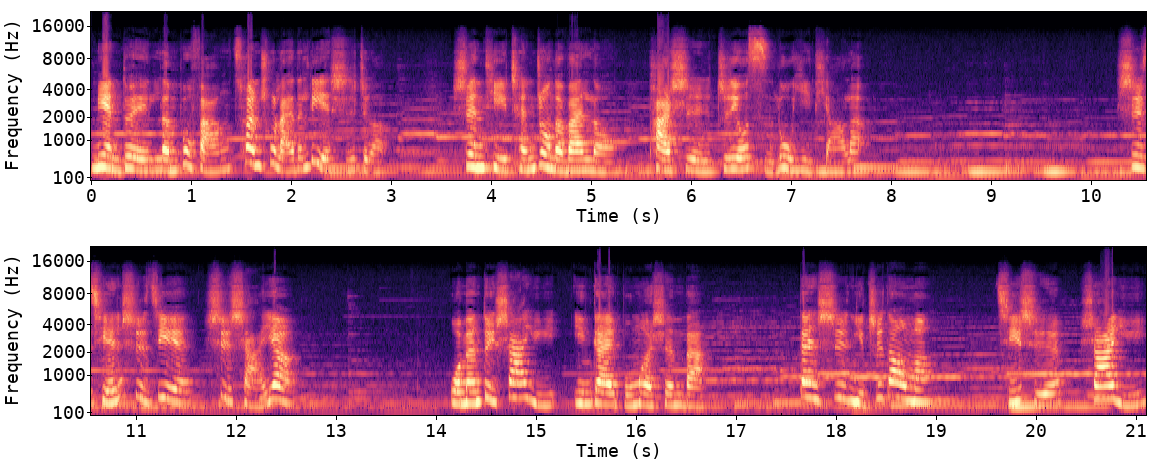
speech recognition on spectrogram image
面对冷不防窜出来的猎食者，身体沉重的弯龙怕是只有死路一条了。史前世界是啥样？我们对鲨鱼应该不陌生吧？但是你知道吗？其实鲨鱼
